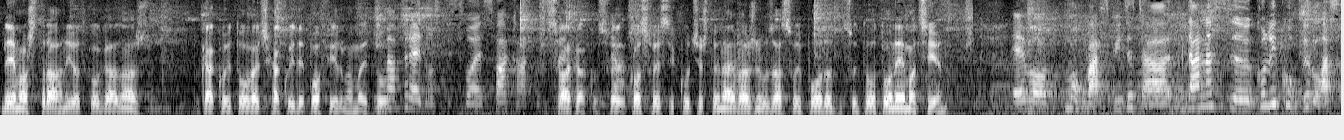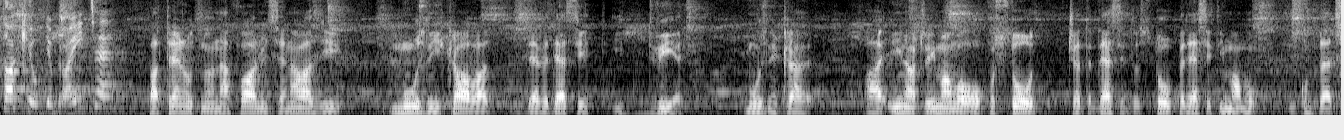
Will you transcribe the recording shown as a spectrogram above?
nemaš strah ni od koga, znaš, kako je to već, kako ide po firmama i to. Ima prednosti svoje, svakako. Sve. Svakako sve, ko svoje si kuće, što je najvažnije za svoju porodicu i to, to nema cijenu. Evo, mogu vas pitati, a danas e, koliko grla stoke ovdje brojite? Pa trenutno na farmi se nalazi muznih krava 92 muzne krave. A inače imamo oko 140 do 150 imamo u kompletu.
